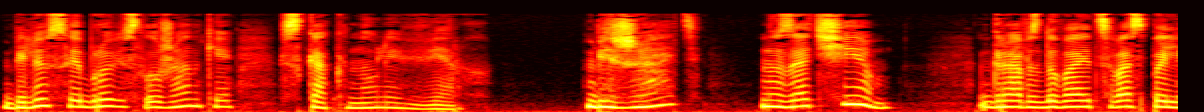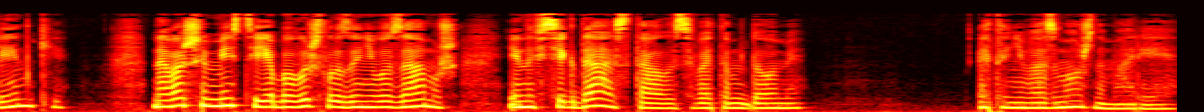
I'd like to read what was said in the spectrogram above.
Белесые брови служанки скакнули вверх. «Бежать? Но зачем? Граф сдувает с вас пылинки. На вашем месте я бы вышла за него замуж и навсегда осталась в этом доме». «Это невозможно, Мария.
